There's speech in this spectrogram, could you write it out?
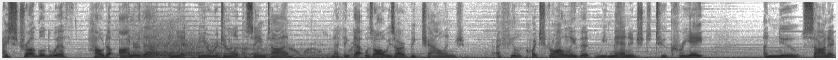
I struggled with how to honor that and yet be original at the same time. And I think that was always our big challenge. I feel quite strongly that we managed to create a new sonic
